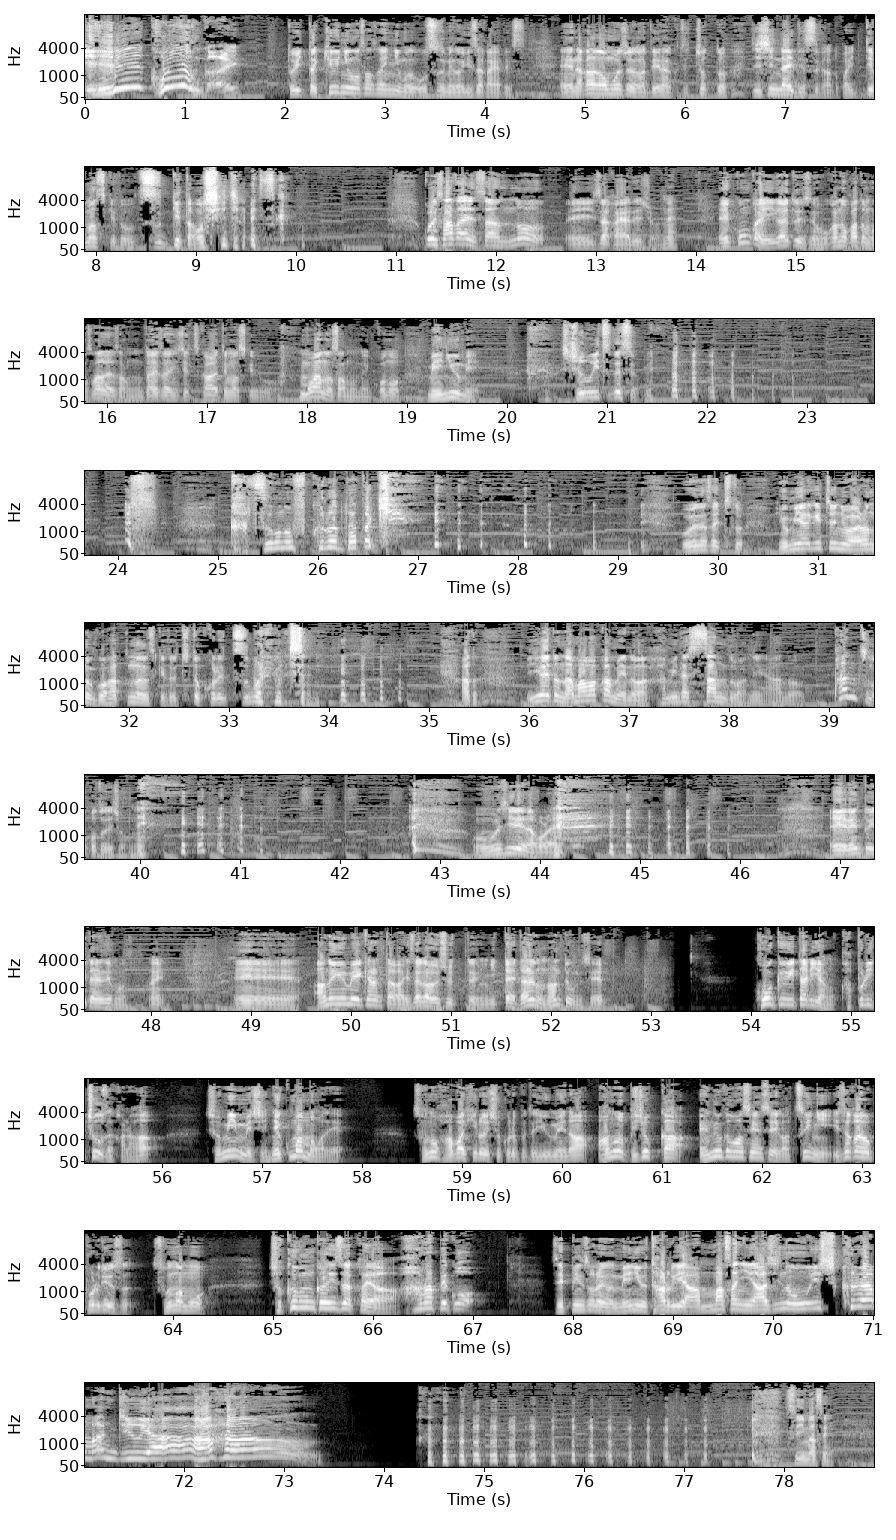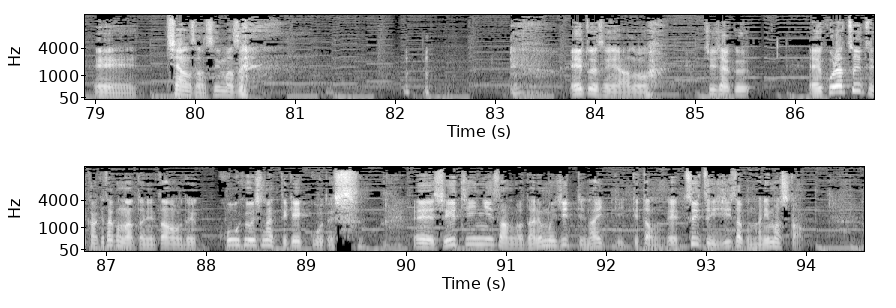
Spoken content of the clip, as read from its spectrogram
えー、今夜もかい？といった急にお誘いにもおすすめの居酒屋です。えー、なかなか面白いのが出なくてちょっと自信ないですがとか言ってますけど、すっげえ楽しいじゃないですか これ、サザエさんの、えー、居酒屋でしょうね。えー、今回意外とですね、他の方もサザエさんを題材にして使われてますけど、モアナさんのね、このメニュー名、秀逸ですよね。カツオの袋叩きごめんなさい、ちょっと読み上げ中に笑うのご法度なんですけど、ちょっとこれつぼれましたね。あと、意外と生わかめのはみ出しサンドはね、あの、パンツのことでしょうね。面白いな、これ。えー、連投いただいてます。はい。えー、あの有名キャラクターが居酒屋出店、一体誰のなんてお店？高級イタリアンカプリチョーザから、庶民飯猫ママまで、その幅広い食レポで有名なあの美食家 N 川先生がついに居酒屋をプロデュース。その名も、食文化居酒屋、腹ペコ。絶品揃いのメニューたるや、まさに味の美味しくらまんじゅうやあはーん。すいません。えー、チャンさんすいません。えっとですね、あの、注釈。えーこれはついついかけたくなったネタなので、公表しなくて結構です。えー、しげちん兄さんが誰もいじってないって言ってたので、ついついいじりたくなりました。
